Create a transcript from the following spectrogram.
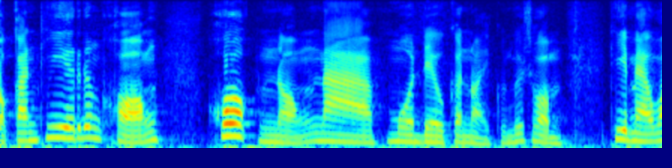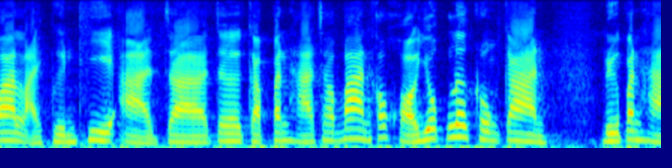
ออกกันที่เรื่องของโคกหนองนาโมเดลกันหน่อยคุณผู้ชม ที่แม้ว่าหลายพื้นที่อาจจะเจอกับปัญหาชาวบ้านเขาขอยกเลิกโครงการ หรือปัญหา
